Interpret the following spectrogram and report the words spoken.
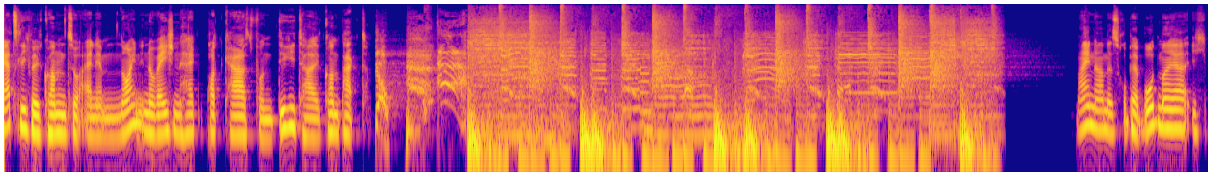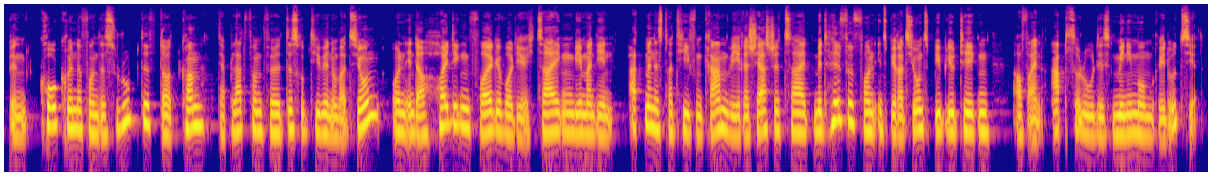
Herzlich willkommen zu einem neuen Innovation Hack Podcast von Digital Compact. Mein Name ist Rupert Bodmeier. Ich bin Co-Gründer von disruptive.com, der Plattform für disruptive Innovation. Und in der heutigen Folge wollte ich euch zeigen, wie man den administrativen Kram wie Recherchezeit mit Hilfe von Inspirationsbibliotheken auf ein absolutes Minimum reduziert.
